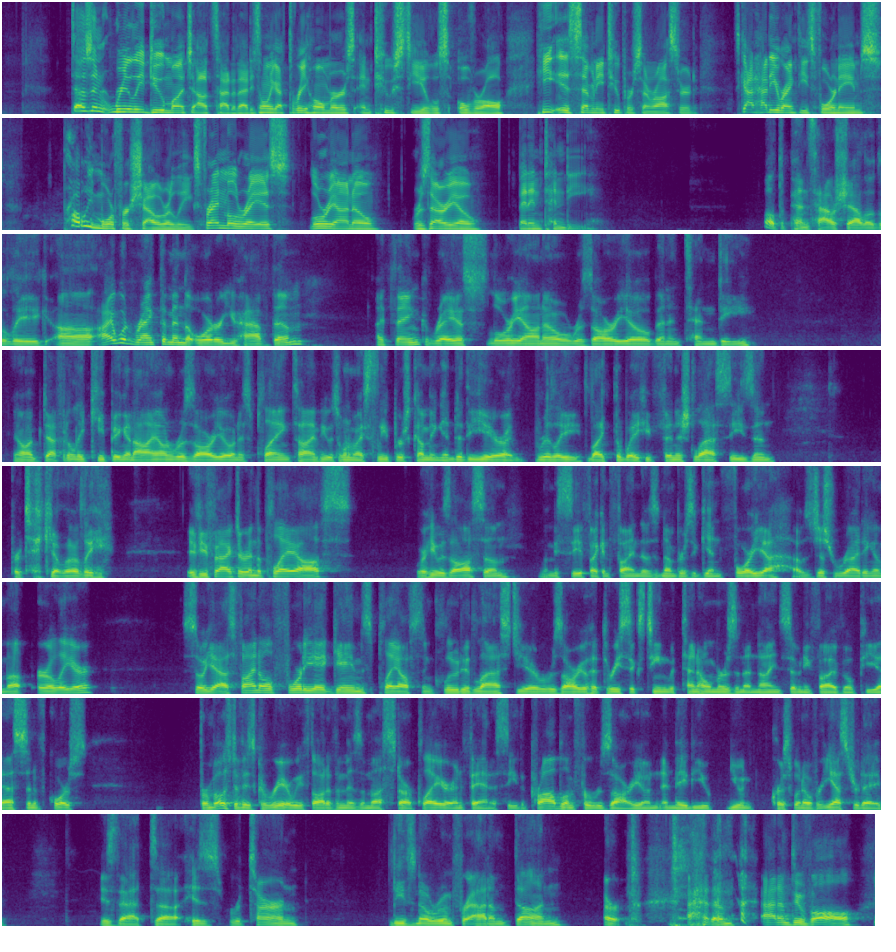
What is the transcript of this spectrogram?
doesn't really do much outside of that. He's only got three homers and two steals overall. He is 72% rostered. Scott, how do you rank these four names? Probably more for shallower leagues. Franmil Reyes, Laureano, Rosario, Benintendi. Well, it depends how shallow the league. Uh, I would rank them in the order you have them. I think Reyes, Laureano, Rosario, Benintendi. You know, I'm definitely keeping an eye on Rosario and his playing time. He was one of my sleepers coming into the year. I really liked the way he finished last season, particularly if you factor in the playoffs where he was awesome. Let me see if I can find those numbers again for you. I was just writing them up earlier. So yeah, his final 48 games, playoffs included last year, Rosario hit 316 with 10 homers and a 975 OPS. And of course, for most of his career, we've thought of him as a must-start player in fantasy. The problem for Rosario, and, and maybe you you and Chris went over yesterday, is that uh, his return leaves no room for Adam Dunn or Adam Adam Duvall.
